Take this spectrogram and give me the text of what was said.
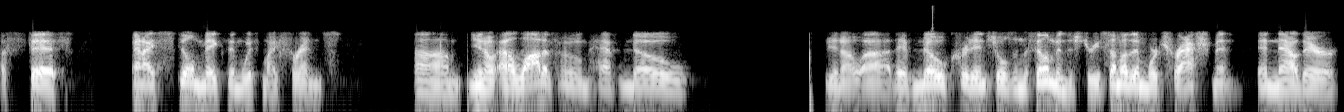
a fifth, and I still make them with my friends. Um, you know, a lot of whom have no you know, uh, they have no credentials in the film industry. Some of them were trashmen, and now they're,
